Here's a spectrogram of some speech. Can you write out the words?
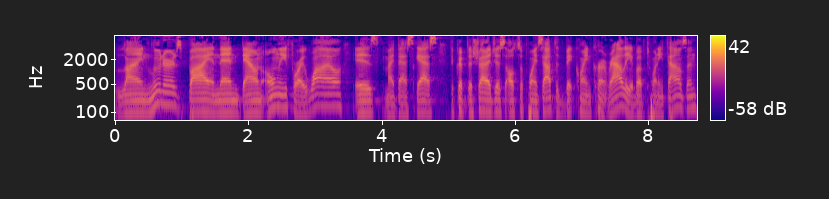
line lunars buy and then down only for a while is my best guess. The crypto strategist also points out that the Bitcoin current rally above 20,000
